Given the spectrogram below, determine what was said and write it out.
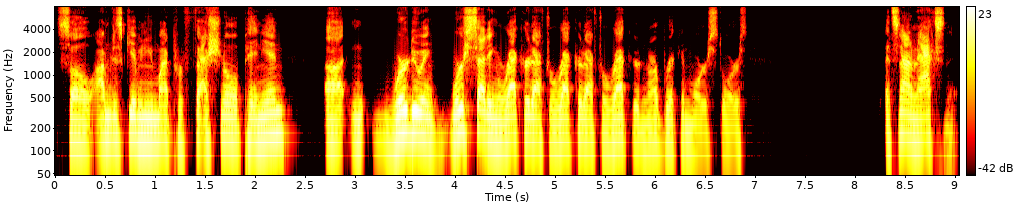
So I'm just giving you my professional opinion. Uh, we're doing we're setting record after record after record in our brick and mortar stores. It's not an accident.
